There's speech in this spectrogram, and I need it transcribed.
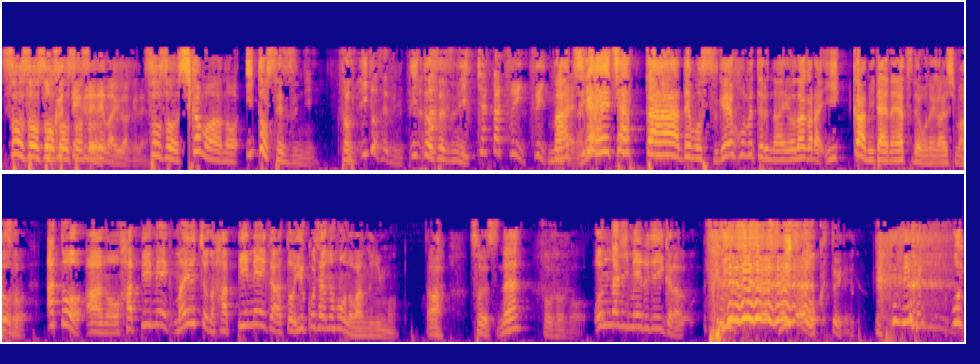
そうそうそうそうそう。送ってくれればいいわけだよ。そうそう。しかも、あの、意図せずに。そう、意図せずに。意図せずにあ言っちゃった、つい、つい。ね違えちゃったでもすげえ褒めてる内容だから、いっかみたいなやつでお願いします。そうそう。あと、あの、ハッピーメーカー、まゆっちょのハッピーメーカーとゆっこちゃんの方の番組も。あ、そうですね。そうそうそう。同じメールでいいから、3つ送っといて。同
